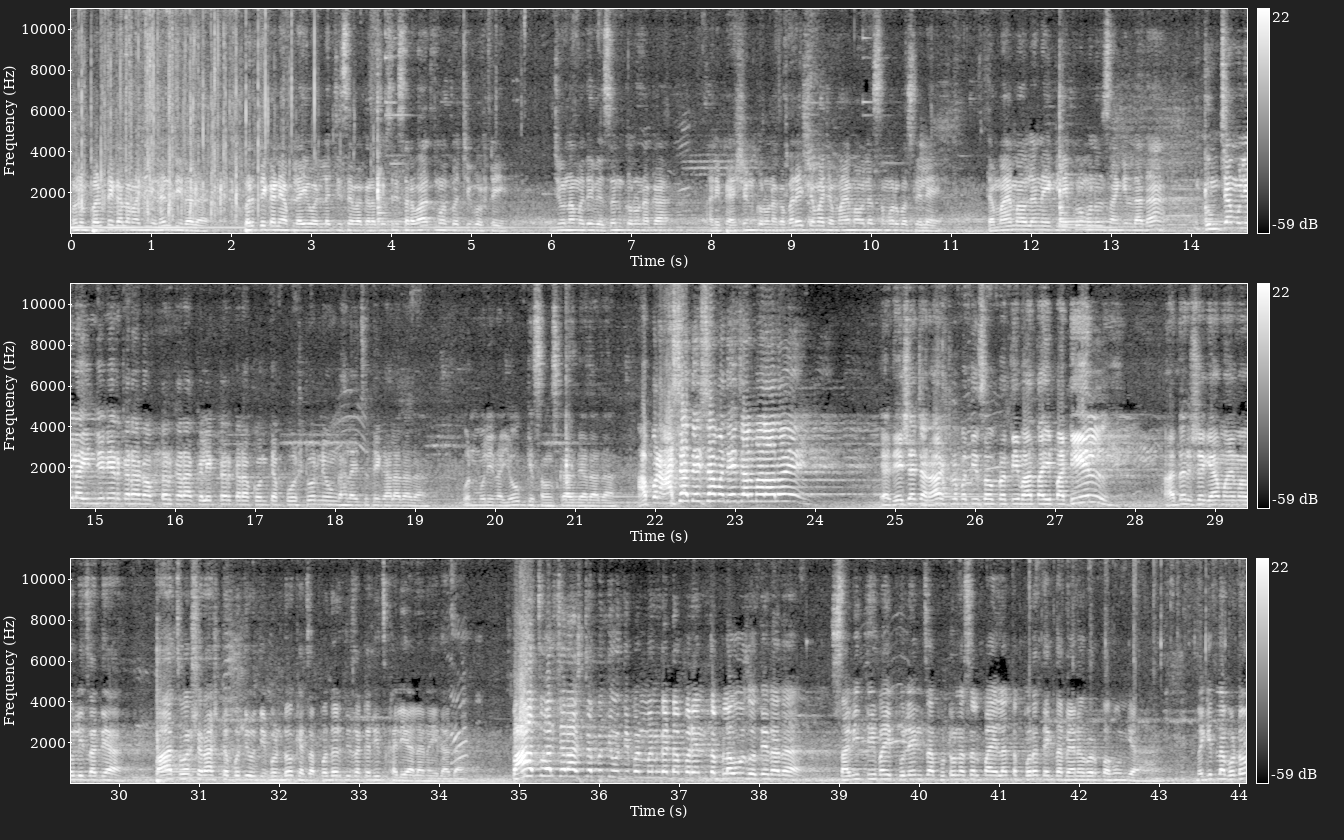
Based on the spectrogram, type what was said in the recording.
म्हणून प्रत्येकाला माझी विनंती दादा. प्रत्येकाने आपल्या आई वडिलाची सेवा करा. दुसरी सर्वात महत्त्वाची गोष्ट आहे जीवनामध्ये व्यसन करू नका आणि फॅशन करू नका. बऱ्याचशा माझ्या मायमावल्या समोर बसलेल्या आहे त्या मायमावल्यानं एक लेकरू म्हणून सांगेल दादा तुमच्या मुलीला इंजिनियर करा डॉक्टर करा कलेक्टर करा कोणत्या पोस्टवर नेऊन घालायचं ते घाला दादा. पण मुलींना योग्य संस्कार द्या दादा. आपण अशा देशामध्ये जन्माला आलोय. या देशाच्या राष्ट्रपती सौ प्रतिभाताई पाटील आदर्श घ्या मायमाऊलीचा त्या. पाच वर्ष राष्ट्रपती होती पण डोक्याचा पदर तिचा कधीच खाली आला नाही दादा. पाच वर्ष राष्ट्रपती होती पण मनगटापर्यंत ब्लाऊज होते दादा. सावित्रीबाई फुलेंचा फोटो नसेल पाहिला तर परत एकदा बॅनरवर पाहून घ्या. बघितला फोटो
